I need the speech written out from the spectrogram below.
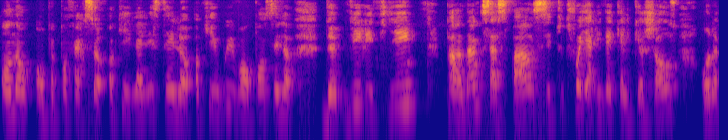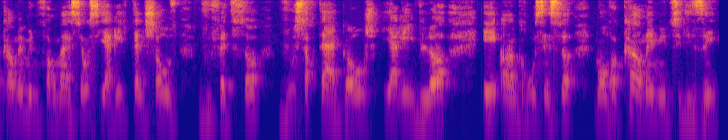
Oh non, on peut pas faire ça. OK, la liste est là. OK, oui, ils vont passer là. De vérifier pendant que ça se passe. Si toutefois il arrivait quelque chose, on a quand même une formation. S'il arrive telle chose, vous faites ça. Vous sortez à gauche arrive là, et en gros, c'est ça. Mais on va quand même utiliser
